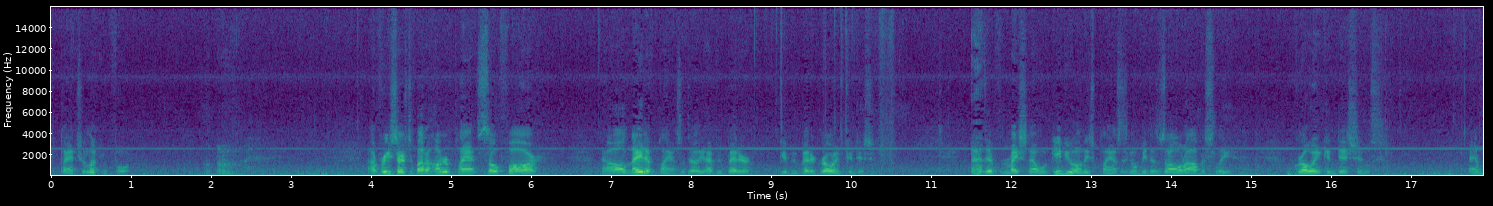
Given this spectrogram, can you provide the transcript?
the plants you're looking for. I've researched about 100 plants so far. Now all native plants, so they'll have you better, give you better growing conditions. the information I will give you on these plants is going to be the zone, obviously, growing conditions, and,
